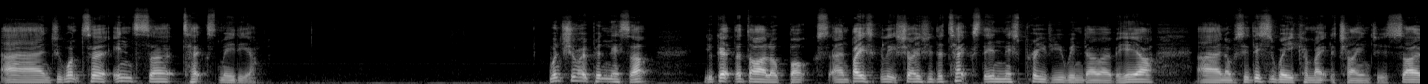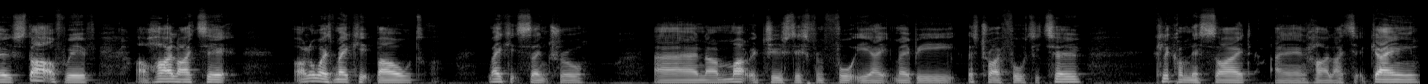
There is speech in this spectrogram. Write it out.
and you want to insert text media. Once you open this up, you get the dialog box and basically it shows you the text in this preview window over here and obviously this is where you can make the changes. So start off with, I'll highlight it I'll always make it bold, make it central, and I might reduce this from 48, maybe let's try 42. Click on this side and highlight it again.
